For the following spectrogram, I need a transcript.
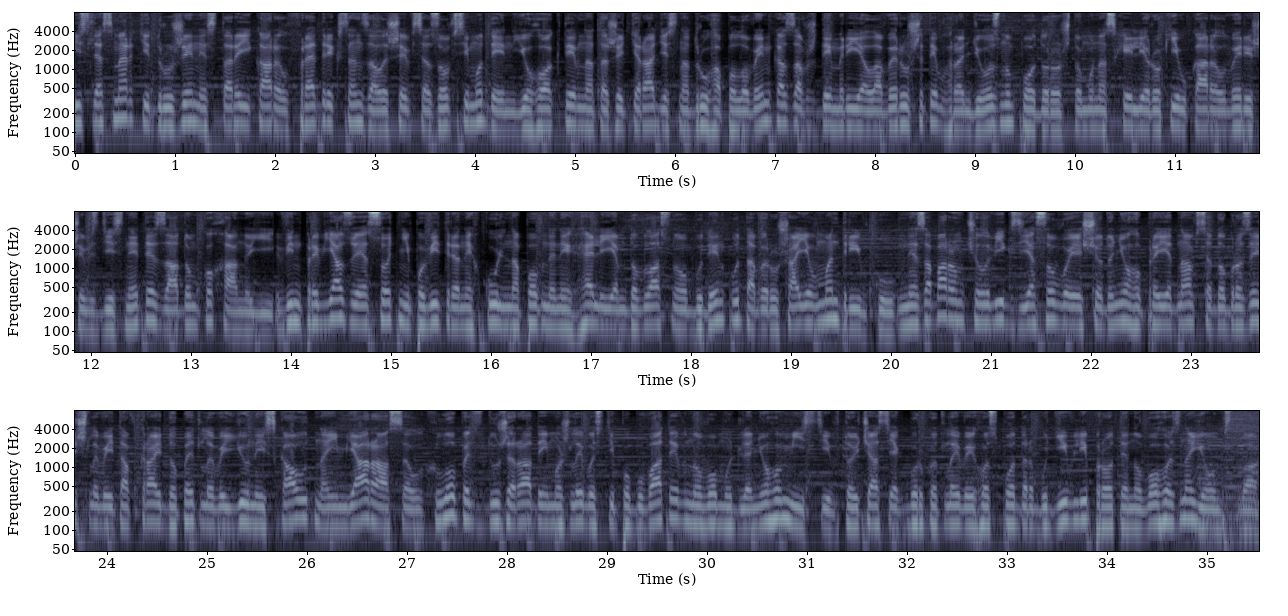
Після смерті дружини старий Карл Фредріксен залишився зовсім один. Його активна та життєрадісна друга половинка завжди мріяла вирушити в грандіозну подорож. Тому на схилі років Карл вирішив здійснити задум коханої. Він прив'язує сотні повітряних куль, наповнених гелієм до власного будинку, та вирушає в мандрівку. Незабаром чоловік з'ясовує, що до нього приєднався доброзичливий та вкрай допитливий юний скаут на ім'я Рассел. Хлопець дуже радий можливості побувати в новому для нього місці, в той час як буркотливий господар будівлі проти нового знайомства.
